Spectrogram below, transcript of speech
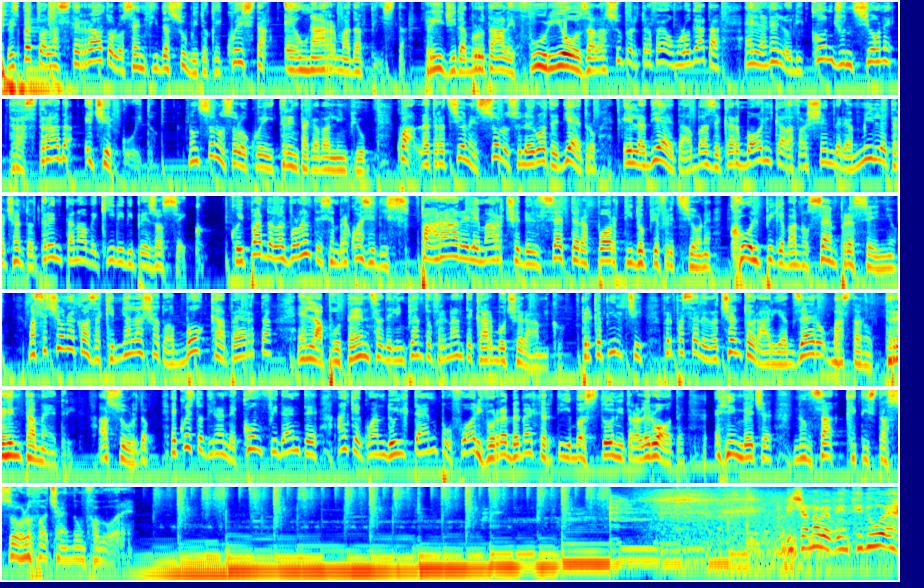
Rispetto all'asterrato lo senti da subito che questa è un'arma da pista. Rigida, brutale, furiosa, la super trofeo omologata è l'anello di congiunzione tra strada e circuito. Non sono solo quei 30 cavalli in più, qua la trazione è solo sulle ruote dietro e la dieta a base carbonica la fa scendere a 1339 kg di peso a secco. Coi paddle al volante sembra quasi di sparare le marce del 7 rapporti doppia frizione, colpi che vanno sempre a segno. Ma se c'è una cosa che mi ha lasciato a bocca aperta è la potenza dell'impianto frenante carboceramico. Per capirci, per passare da 100 orari a 0 bastano 30 metri. Assurdo. E questo ti rende confidente anche quando il tempo fuori vorrebbe metterti i bastoni tra le ruote e invece non sa che ti sta solo facendo un favore. ...19.22,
